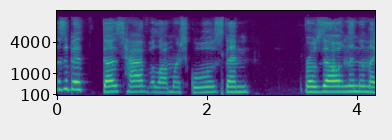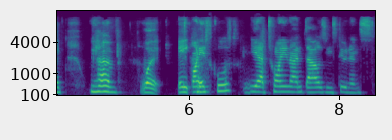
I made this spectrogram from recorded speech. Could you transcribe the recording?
Elizabeth does have a lot more schools than Roselle and Linden. Like we have what eight high schools? yeah, twenty nine thousand students.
